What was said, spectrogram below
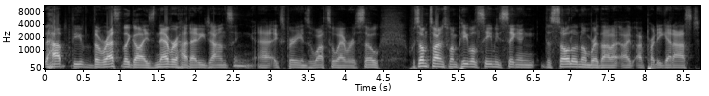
had the the rest of the guys, never had any dancing uh, experience whatsoever. So sometimes when people see me singing the solo number that I, I probably get asked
